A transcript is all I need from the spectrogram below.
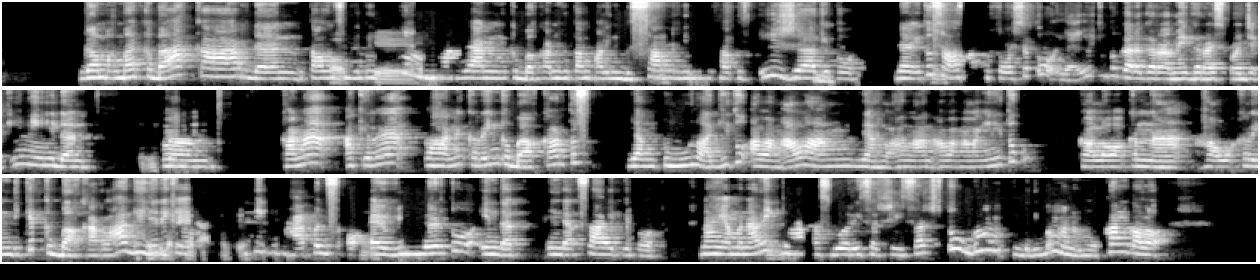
gampang banget kebakar dan tahun okay. 90 itu lumayan kebakaran hutan paling besar di Southeast Asia hmm. gitu. Dan itu hmm. salah satu source tuh ya itu tuh gara-gara Mega Rise Project ini dan um, karena akhirnya lahannya kering kebakar terus yang tumbuh lagi tuh alang-alang. Ya lahan-lahan alang-alang ini tuh kalau kena hawa kering dikit kebakar lagi. Jadi kayak okay. it happens hmm. every year tuh in that in that side gitu. Nah, yang menariknya hmm. pas gue research research tuh gue tiba-tiba menemukan kalau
